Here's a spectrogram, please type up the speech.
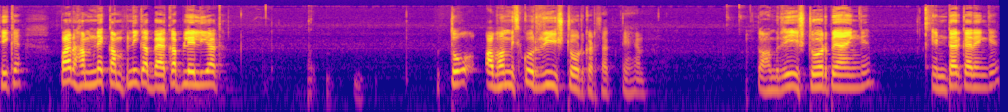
ठीक है? पर हमने कंपनी का बैकअप ले लिया था। तो अब हम इसको रीस्टोर कर सकते हैं। तो हम रीस्टोर पे आएँगे इंटर करेंगे।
